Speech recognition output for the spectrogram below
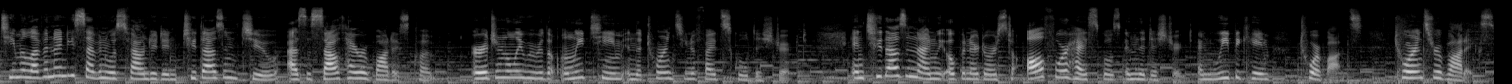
Team 1197 was founded in 2002 as the South High Robotics Club. Originally, we were the only team in the Torrance Unified School District. In 2009, we opened our doors to all four high schools in the district, and we became Torbots, Torrance Robotics.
